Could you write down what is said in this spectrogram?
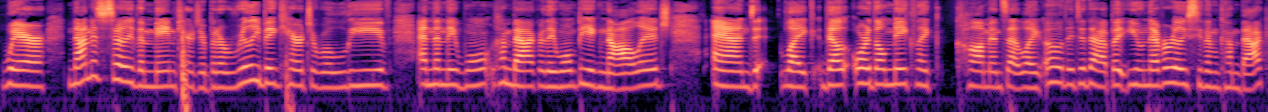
where not necessarily the main character, but a really big character will leave and then they won't come back or they won't be acknowledged and like they'll, or they'll make like comments that like, oh, they did that, but you'll never really see them come back.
